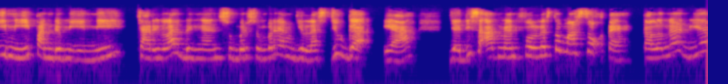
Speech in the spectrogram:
ini pandemi ini carilah dengan sumber-sumber yang jelas juga ya. Jadi saat mindfulness tuh masuk teh. Kalau nggak dia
